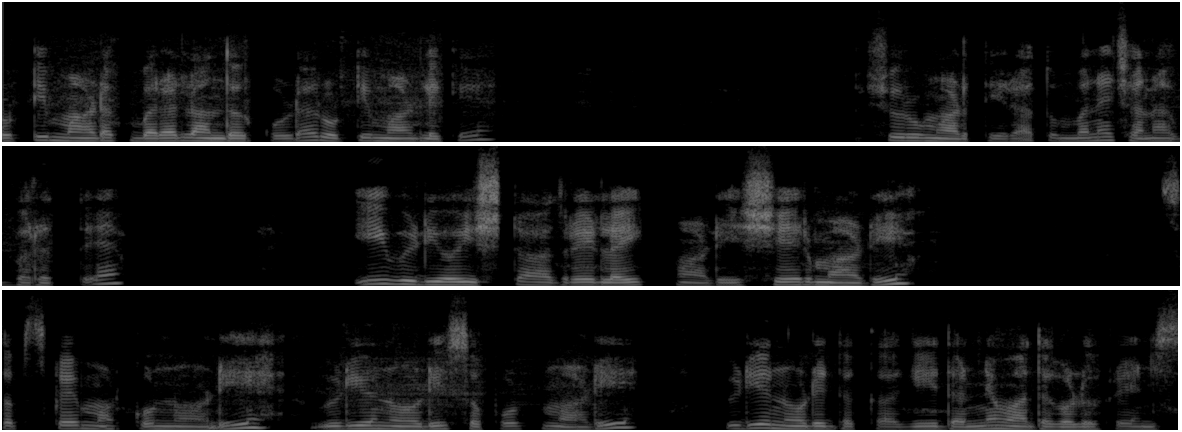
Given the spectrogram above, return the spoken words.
ರೊಟ್ಟಿ ಮಾಡೋಕ್ಕೆ ಬರಲ್ಲ ಅಂದವ್ರು ಕೂಡ ರೊಟ್ಟಿ ಮಾಡಲಿಕ್ಕೆ ಶುರು ಮಾಡ್ತೀರಾ? ತುಂಬಾ ಚೆನ್ನಾಗಿ ಬರುತ್ತೆ. ಈ ವಿಡಿಯೋ ಇಷ್ಟ ಆದರೆ ಲೈಕ್ ಮಾಡಿ, ಶೇರ್ ಮಾಡಿ, ಸಬ್ಸ್ಕ್ರೈಬ್ ಮಾಡ್ಕೊಂಡು ನೋಡಿ. ವಿಡಿಯೋ ನೋಡಿ, ಸಪೋರ್ಟ್ ಮಾಡಿ. ವಿಡಿಯೋ ನೋಡಿದ್ದಕ್ಕಾಗಿ ಧನ್ಯವಾದಗಳು ಫ್ರೆಂಡ್ಸ್.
